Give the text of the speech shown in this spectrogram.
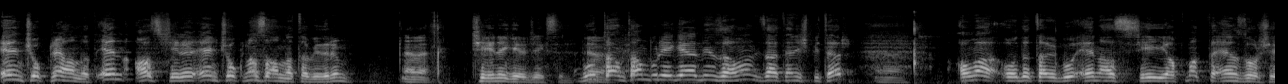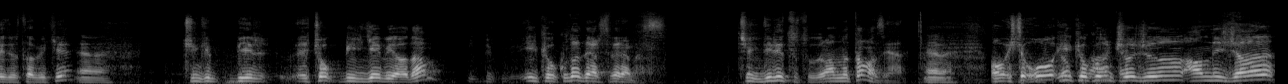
en çok ne anlat? En az şeyler en çok nasıl anlatabilirim? evet. şeyine geleceksin. Bu Evet. tam tam buraya geldiğin zaman zaten iş biter. Ama o da tabii bu en az şeyi yapmak da en zor şeydir tabii ki. Evet. Çünkü bir e, çok bilge bir adam ilkokulda ders veremez. Çünkü dili tutulur, anlatamaz yani. Evet. Ama işte o ilkokulun çocuğunun anlayacağı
